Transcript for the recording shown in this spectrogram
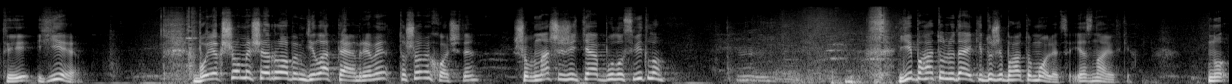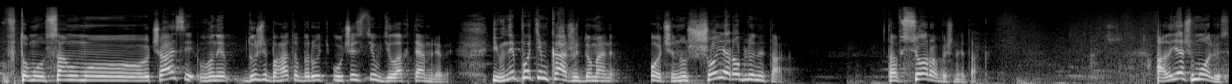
ти є. Бо якщо ми ще робимо діла темряви, то що ви хочете? Щоб наше життя було світло? Є багато людей, які дуже багато моляться. Я знаю таких. Ну, в тому самому часі вони дуже багато беруть участі в ділах темряви. І вони потім кажуть до мене: отче, ну що я роблю не так? Та все робиш не так. Але я ж молюсь.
